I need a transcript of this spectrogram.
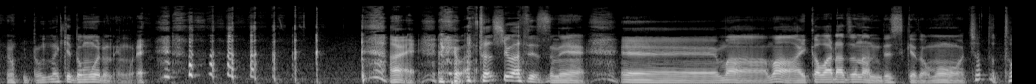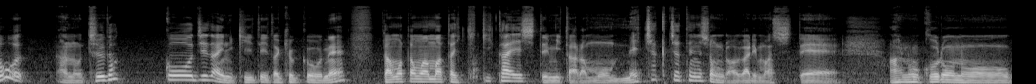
どんだけどもるねん俺。はい。私はですね、えー、まあまあ相変わらずなんですけども、ちょっとと、あの、中学校時代に聴いていた曲をね、たまたままた聞き返してみたらもうめちゃくちゃテンションが上がりまして、あの頃の、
